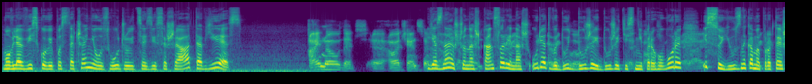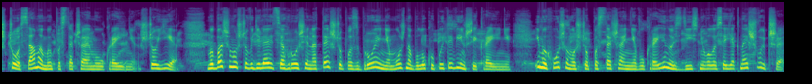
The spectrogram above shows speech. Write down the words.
Мовляв, військові постачання узгоджуються зі США та в ЄС. Uh, Я знаю, що наш канцлер і наш уряд ведуть дуже і дуже тісні переговори із союзниками про те, що саме ми постачаємо Україні. Що є, ми бачимо, що виділяються гроші на те, щоб озброєння можна було купити в іншій країні, і ми хочемо, щоб постачання в Україну здійснювалося якнайшвидше.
